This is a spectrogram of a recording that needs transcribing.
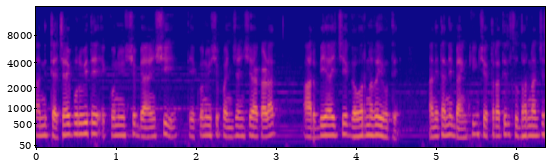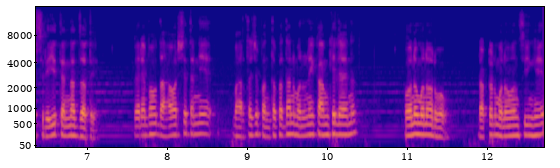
आणि त्याच्याही पूर्वी ते एकोणीसशे ब्याऐंशी ते एकोणीसशे पंच्याऐंशी या काळात आर बी आयचे गव्हर्नरही होते. आणि त्यांनी बँकिंग क्षेत्रातील सुधारणांचे श्रेय त्यांनाच जाते. अरे भाऊ दहा वर्ष त्यांनी भारताचे पंतप्रधान म्हणूनही काम केले आहे ना? हो ना मनोहर भाऊ. डॉक्टर मनमोहन सिंग हे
